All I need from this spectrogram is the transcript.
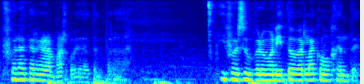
Fue la carrera más guay de la temporada. Y fue súper bonito verla con gente.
